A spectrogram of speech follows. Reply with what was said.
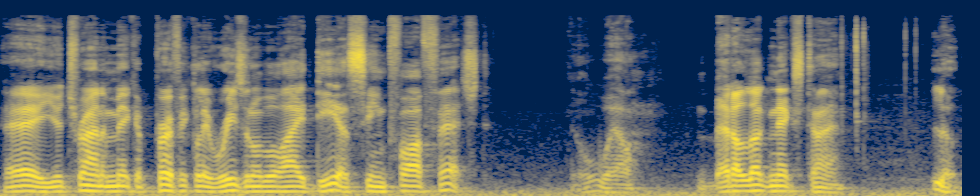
Hey, you're trying to make a perfectly reasonable idea seem far-fetched. Oh well, better luck next time. Look,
